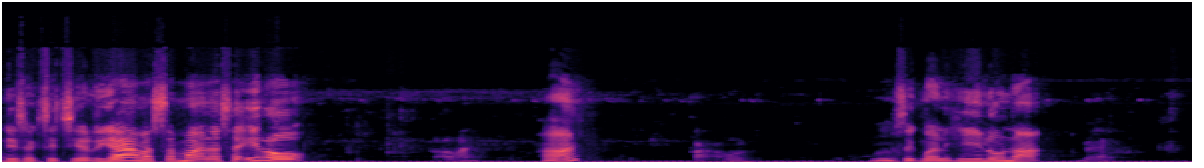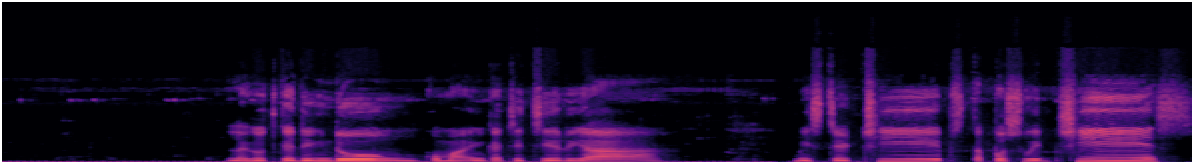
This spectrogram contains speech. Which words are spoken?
di sa chichirya, masama na sa iro. Aman? Ha? Kaon. Masig manhilo na. Gaya. Lagot ka dingdong, kumain ka chichirya. Mr. Chips, tapos with cheese.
